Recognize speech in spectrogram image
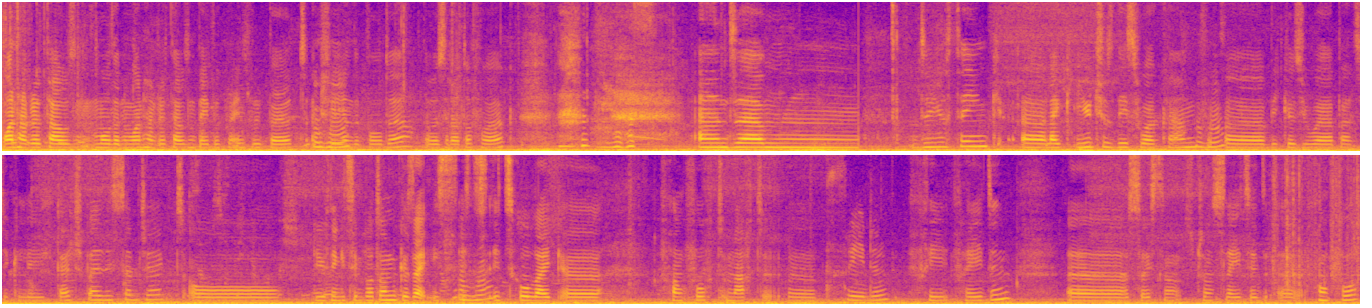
100,000, more than 100,000 paper cranes we built actually Mhm. on the border. There was a lot of work. yes. And um, do you think, uh, like, you choose this work camp Mhm. uh, because you were particularly touched by this subject, or do you think it's important because like, it's, it's Mhm. it's called like uh, Frankfurt macht uh, Frieden. Fri- Frieden, uh, so it's translated uh, Frankfurt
